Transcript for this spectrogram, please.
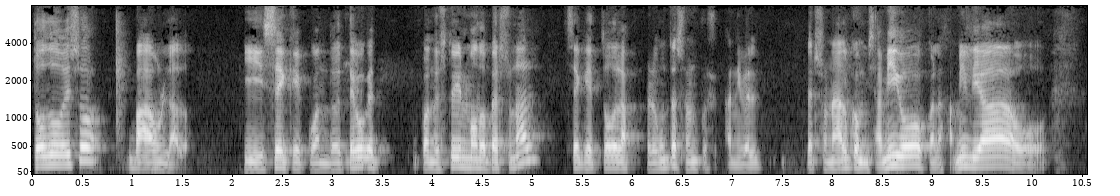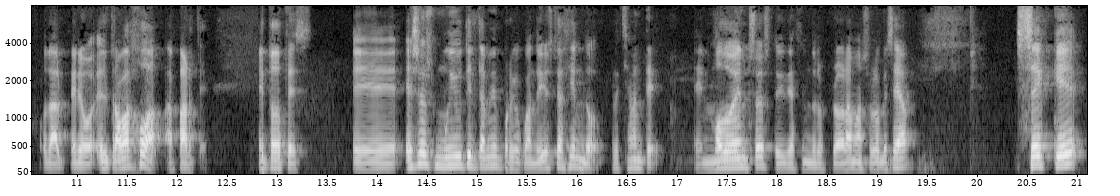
todo eso va a un lado. Y sé que cuando tengo que, cuando estoy en modo personal, sé que todas las preguntas son pues, a nivel personal con mis amigos, con la familia o, o tal, pero el trabajo aparte. Entonces, eh, eso es muy útil también porque cuando yo estoy haciendo precisamente en modo ENSO, estoy haciendo los programas o lo que sea, sé que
